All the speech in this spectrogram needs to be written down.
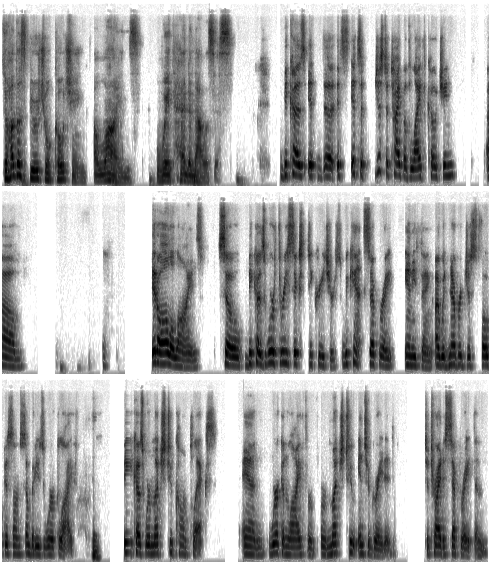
So how does spiritual coaching aligns with hand analysis? Because it the it's it's a just a type of life coaching. Um, it all aligns. So because we're 360 creatures, we can't separate anything. I would never just focus on somebody's work life because we're much too complex and work and life are, are much too integrated to try to separate them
